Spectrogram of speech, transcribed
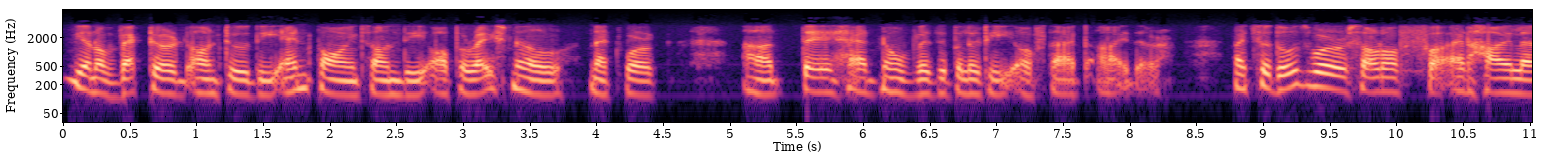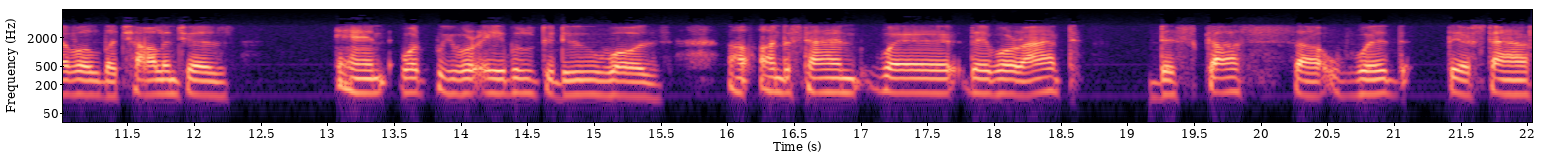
you know, vectored onto the endpoints on the operational network? Uh, they had no visibility of that either. Right, so those were sort of uh, at high level the challenges, and what we were able to do was uh, understand where they were at, discuss uh, with their staff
